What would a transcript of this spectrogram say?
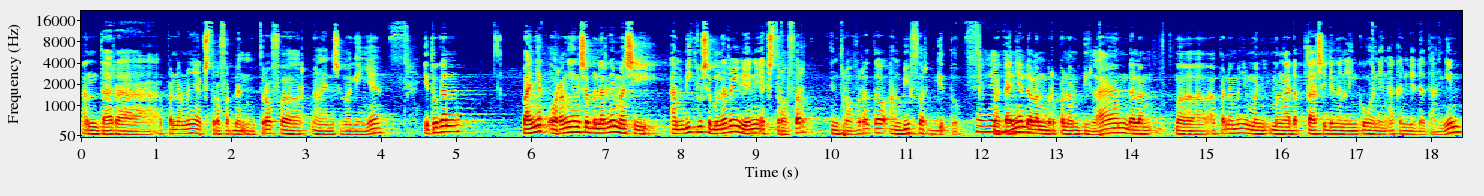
antara apa namanya ekstrovert dan introvert dan lain sebagainya itu kan banyak orang yang sebenarnya masih ambigu. Sebenarnya dia ini ekstrovert introvert atau ambivert gitu. Makanya dalam berpenampilan dalam eh, apa namanya men- mengadaptasi dengan lingkungan yang akan dia datangin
